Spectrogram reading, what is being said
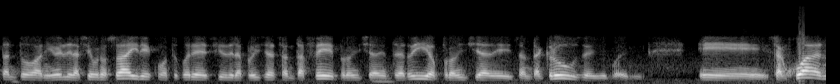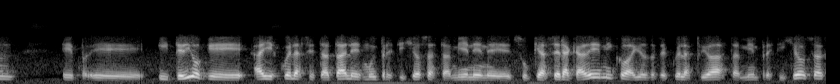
tanto a nivel de la Ciudad de Buenos Aires, como te podría decir de la provincia de Santa Fe, provincia de Entre Ríos, provincia de Santa Cruz, de, eh, San Juan, eh, eh, y te digo que hay escuelas estatales muy prestigiosas también en su quehacer académico, hay otras escuelas privadas también prestigiosas.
